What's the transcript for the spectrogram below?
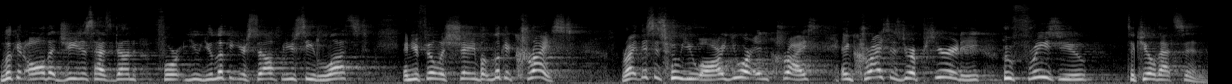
Look at all that Jesus has done for you. You look at yourself and you see lust and you feel ashamed, but look at Christ right? This is who you are. You are in Christ, and Christ is your purity who frees you to kill that sin.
